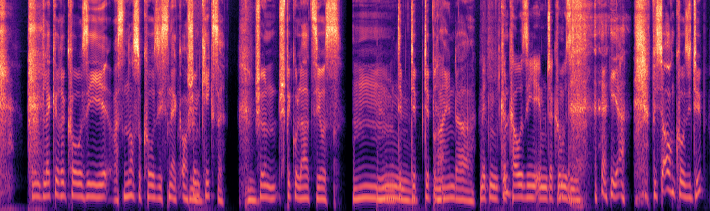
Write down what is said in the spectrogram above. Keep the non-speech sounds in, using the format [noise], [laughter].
und leckere cozy, was noch so cozy Snack? Oh, schön hm. Kekse. Hm. Schön Spekulatius. Mm, dip, dip, dip ja. rein da. Mit einem Kakaosi im Jacuzzi. [laughs] ja. Bist du auch ein Cozy-Typ?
